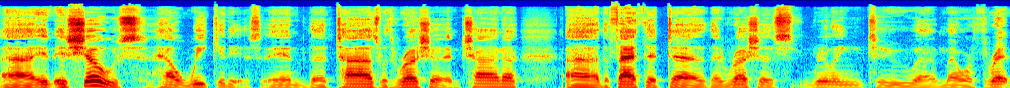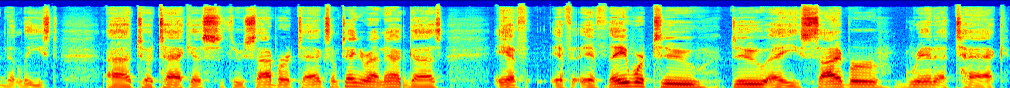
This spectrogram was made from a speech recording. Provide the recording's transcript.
uh, it, it, shows how weak it is, and the ties with Russia and China, uh, the fact that uh, that Russia's willing to, or threatened at least, to attack us through cyber attacks. I'm telling you right now, guys, if if if they were to do a cyber grid attack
